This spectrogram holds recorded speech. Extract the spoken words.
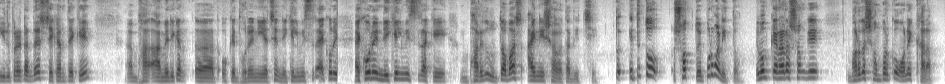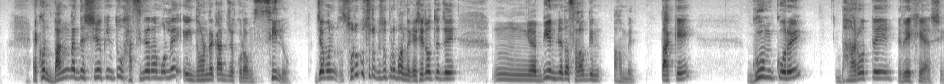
ইউরোপের একটা দেশ, সেখান থেকে আমেরিকা ওকে ধরে নিয়েছে নিখিল মিশ্রা। এখন এখন এই নিখিল মিশ্রাকে ভারতীয় দূতাবাস আইনি সহায়তা দিচ্ছে। তো এটা তো সত্যই প্রমাণিত এবং কানাডার সঙ্গে ভারতের সম্পর্ক অনেক খারাপ। এখন বাংলাদেশেও কিন্তু হাসিনার আমলে এই ধরনের কার্যক্রম ছিল। যেমন ছোটো ছোটো কিছু প্রমাণ দেখে সেটা হচ্ছে যে বিএনপি নেতা সালাউদ্দিন আহমেদ তাকে গুম করে ভারতে রেখে আসে।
